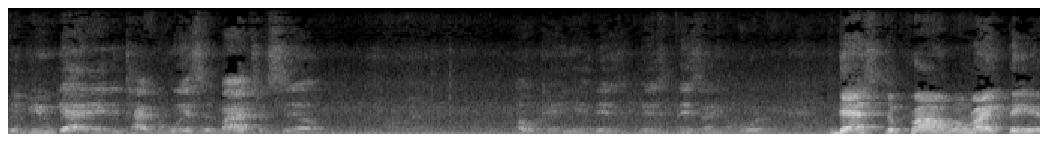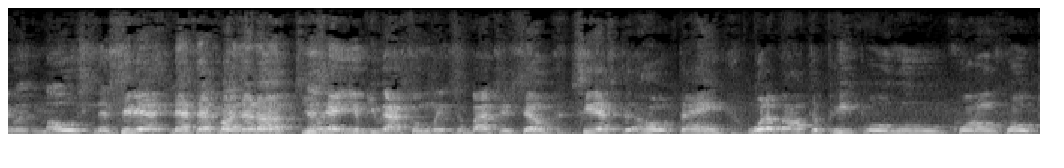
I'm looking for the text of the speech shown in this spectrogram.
if you got any type of wits about yourself, okay, yeah, this this this ain't gonna work. That's the problem right there. But most See that that's that part. No, no. You I'm say telling if you got some wits about yourself. See, that's the whole thing. What about the people who quote unquote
